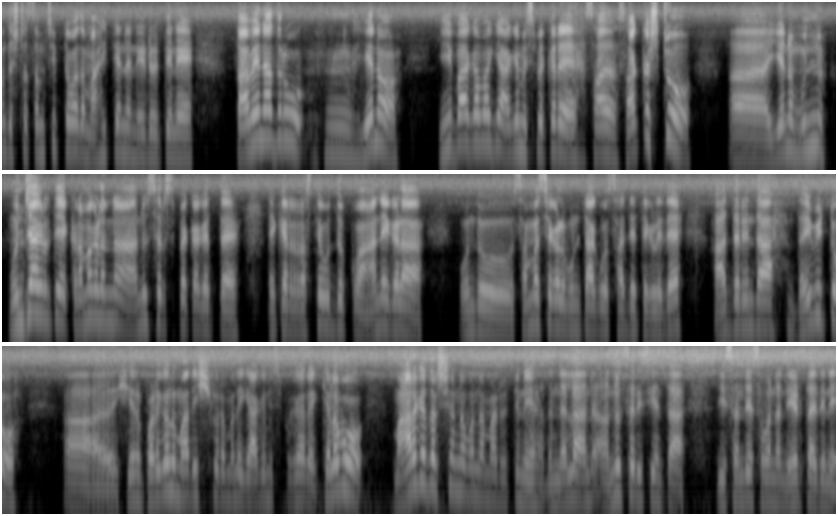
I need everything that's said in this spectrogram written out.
ಒಂದಷ್ಟು ಸಂಕ್ಷಿಪ್ತವಾದ ಮಾಹಿತಿಯನ್ನು ನೀಡಿರ್ತೀನಿ. ತಾವೇನಾದರೂ ಏನೋ ಈ ಭಾಗವಾಗಿ ಆಗಮಿಸಬೇಕಾದ್ರೆ ಸಾಕಷ್ಟು ಏನು ಮುನ್ ಮುಂಜಾಗ್ರತೆಯ ಕ್ರಮಗಳನ್ನು ಅನುಸರಿಸಬೇಕಾಗತ್ತೆ. ಏಕೆಂದರೆ ರಸ್ತೆ ಉದ್ದಕ್ಕೂ ಆನೆಗಳ ಒಂದು ಸಮಸ್ಯೆಗಳು ಉಂಟಾಗುವ ಸಾಧ್ಯತೆಗಳಿದೆ. ಆದ್ದರಿಂದ ದಯವಿಟ್ಟು ಏನು ಪಡಗಲು ಮಾದೇಶ್ವರ ಮಲೆಗೆ ಆಗಮಿಸಬೇಕಾದ್ರೆ ಕೆಲವು ಮಾರ್ಗದರ್ಶನವನ್ನು ಮಾಡಿರ್ತೀನಿ. ಅದನ್ನೆಲ್ಲ ಅನು, ಅನುಸರಿಸಿ ಅಂತ ಈ ಸಂದೇಶವನ್ನು ನೀಡ್ತಾ ಇದ್ದೀನಿ.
